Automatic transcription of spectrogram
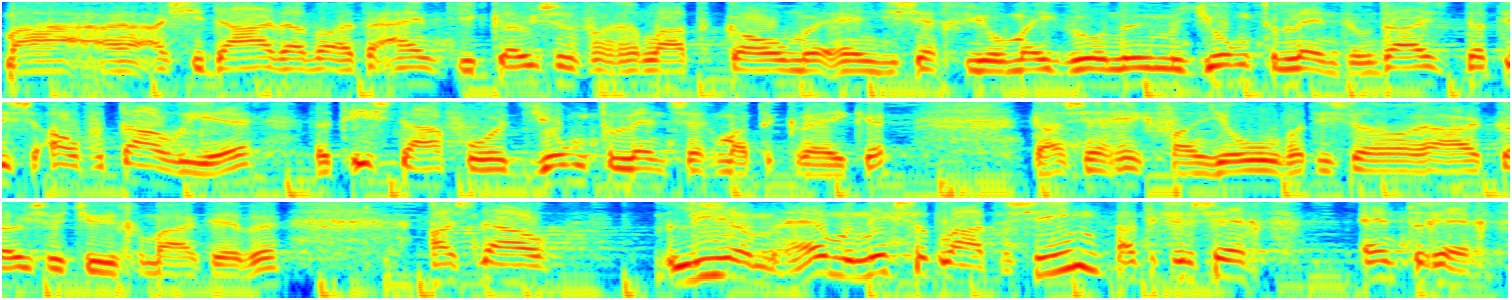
Maar als je daar dan uiteindelijk je keuze van gaat laten komen en je zegt van joh, maar ik wil nu met jong talent. Want daar is, dat is Alvertaui, hè. Dat is daar voor het jong talent zeg maar te kweken. Dan zeg ik van joh, wat is dat een rare keuze wat jullie gemaakt hebben. Als nou Liam helemaal niks had laten zien, had ik gezegd en terecht.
